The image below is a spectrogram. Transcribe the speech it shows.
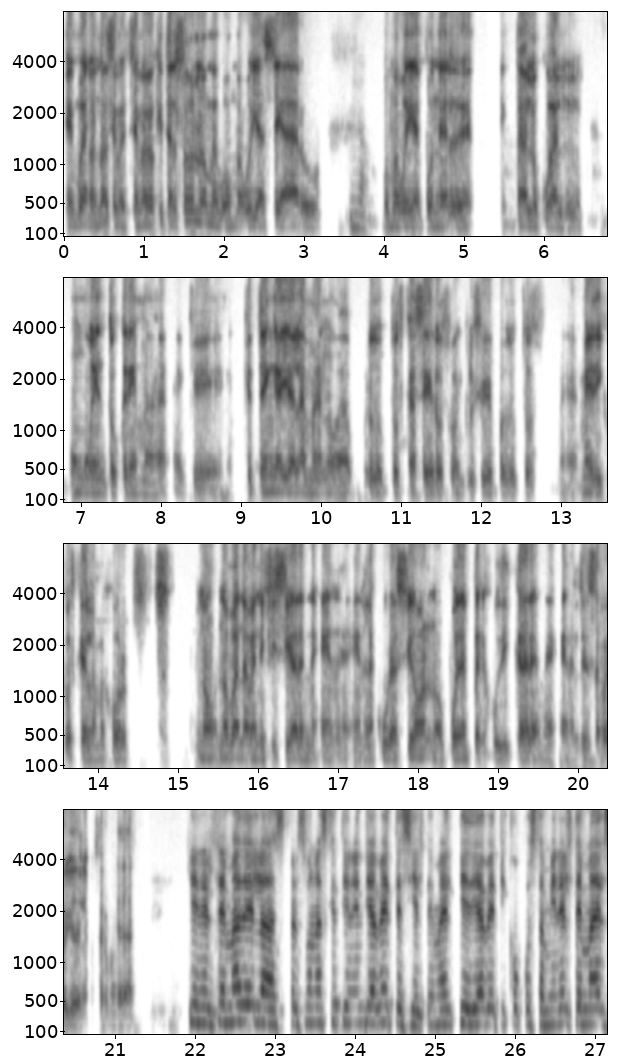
en bueno, no, se me, se me, va a quitar solo, me, me voy a asear o, o me voy a poner tal o cual ungüento, crema, eh, que, que tenga ya a la mano a productos caseros o inclusive productos eh, médicos que a lo mejor no, no van a beneficiar en, en, en, la curación o pueden perjudicar en, en, el desarrollo de la enfermedad. Y en el tema de las personas que tienen diabetes y el tema del pie diabético, pues también el tema del,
